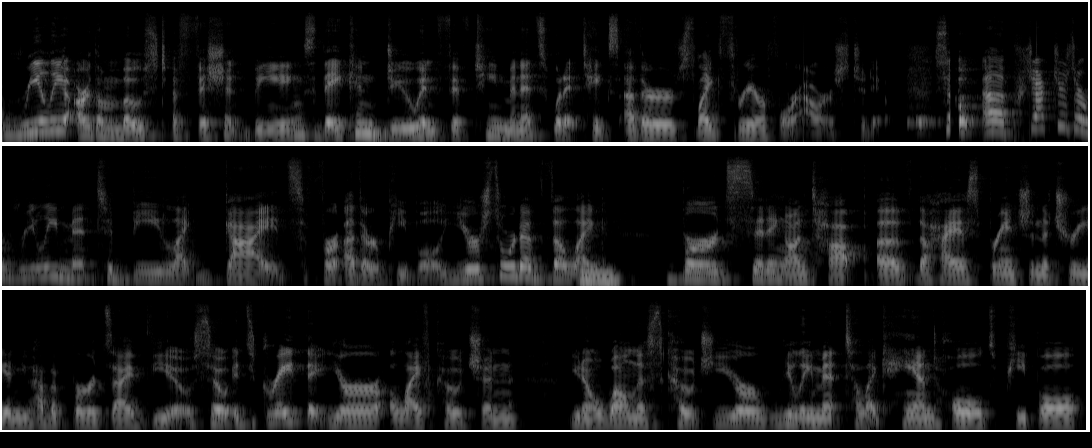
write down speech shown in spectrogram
really are the most efficient beings. They can do in 15 minutes what it takes others like three or four hours to do. So, uh, projectors are really meant to be like guides for other people. You're sort of the like, Mm. bird sitting on top of the highest branch in the tree and you have a bird's eye view. So it's great that you're a life coach and you know wellness coach. You're really meant to like handhold people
